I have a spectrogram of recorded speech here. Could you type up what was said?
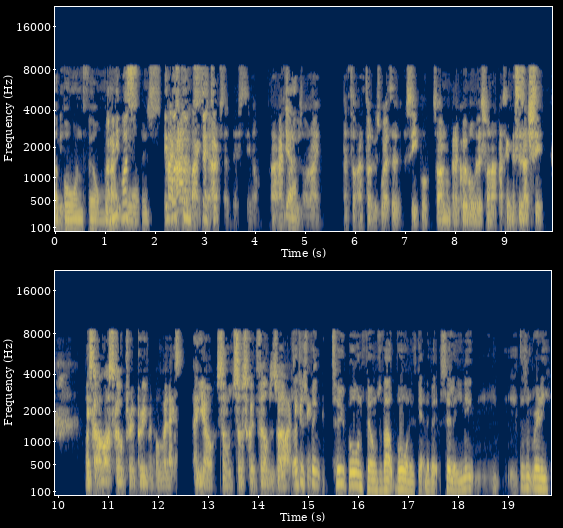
a Bourne film I mean, it was- Bourne is It was I kind of liked set it. up. I've said this, you know. I, I thought Yeah. it was all right. I thought I thought it was worth a, a sequel, so I'm not going to quibble with this one. I think this is actually it's got a lot of scope for improvement over the next, you know, some subsequent films as well. I I think. just I think, think two Bourne films without Bourne is getting a bit silly. You need it doesn't really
